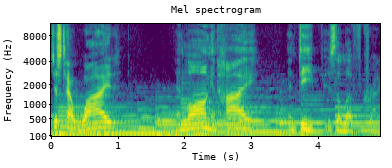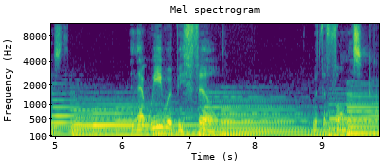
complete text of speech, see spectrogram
just how wide and long and high and deep is the love of Christ. And that we would be filled with the fullness of God.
